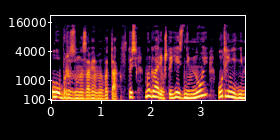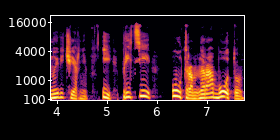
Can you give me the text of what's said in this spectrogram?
образу, назовем его так. То есть мы говорим, что есть дневной, утренний, дневной, вечерний. И прийти утром на работу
